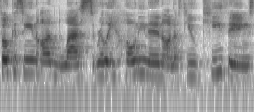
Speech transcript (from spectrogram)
focusing on less, really honing in on a few key things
